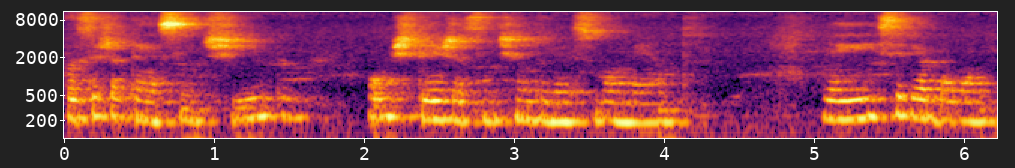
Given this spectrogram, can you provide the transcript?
você já tenha sentido ou esteja sentindo nesse momento. E aí seria bom,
